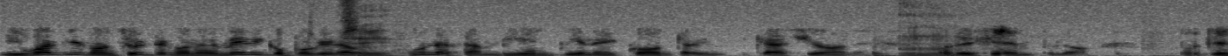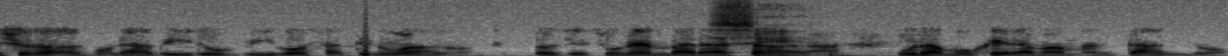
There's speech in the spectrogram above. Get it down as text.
igual que consulte con el médico porque la vacuna también tiene contraindicaciones. Por ejemplo, porque es una vacuna virus vivos atenuados. Entonces, una embarazada, una mujer amamantando,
